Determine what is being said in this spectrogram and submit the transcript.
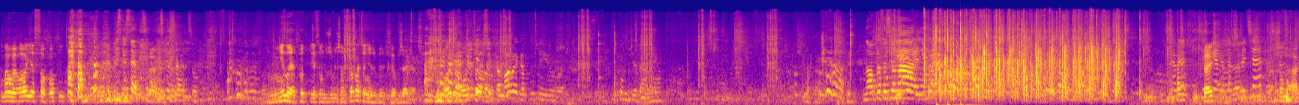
małe O jest Sopot i to... Bliskie sercu. Tak. Bliskie sercu. Nie no, ja jestem tu, żeby częstować, a nie żeby się obżerać. Pierwszy kawałek, a później już pójdzie dalej. No, profesjonalnie, Pani, Cześć. za przybycie. Tak,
